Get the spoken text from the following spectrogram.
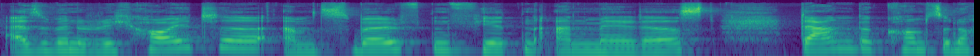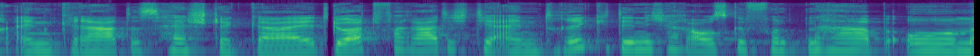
Also wenn du dich heute am 12.04. anmeldest, dann bekommst du noch einen gratis Hashtag Guide. Dort verrate ich dir einen Trick, den ich herausgefunden habe, um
